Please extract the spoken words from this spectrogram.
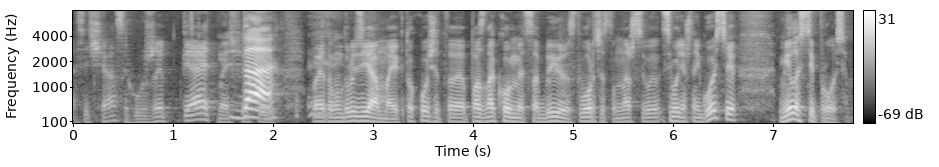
А сейчас их уже пять на счету. Да. Поэтому, друзья мои, кто хочет э, познакомиться ближе с творчеством нашей сегодняшней гости, милости просим.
